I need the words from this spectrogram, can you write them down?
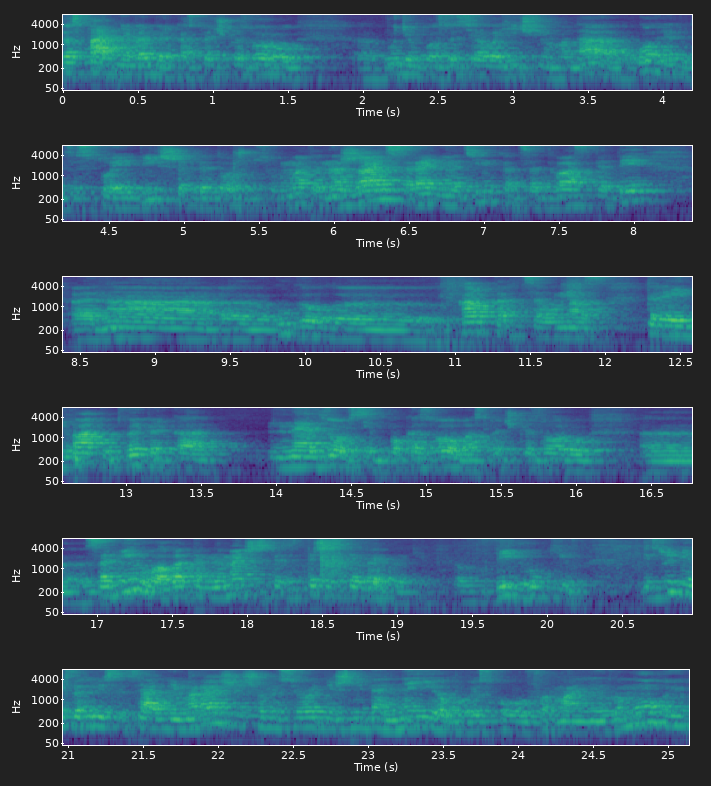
достатня вибірка з точки зору е, будь-якого соціологічного да, огляду, це 100 і більше для того, щоб сформувати. На жаль, середня оцінка це 2 з 5. Е, На е, Google е, картах це у нас 3,2. Тут вибірка не зовсім показова з точки зору е, заміру, але тим не менше з 36 викликів, відгуків. Відсутні взагалі соціальні мережі, що на сьогоднішній день не є обов'язковою формальною вимогою.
